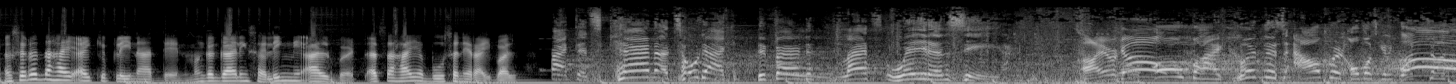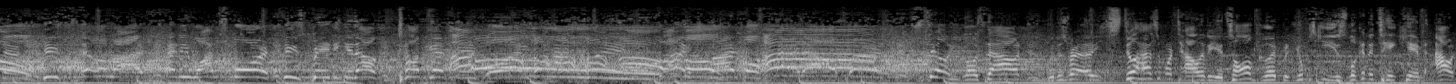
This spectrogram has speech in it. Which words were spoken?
Ang sunod na high IQ play natin, manggagaling sa Ling ni Albert at sa Hayabusa ni Rival. Tactics. Can Todak defend? Let's wait and see. Ah, here we go. Oh my goodness, Albert almost getting one shot Oh! there. He's still alive and he wants more. He's baiting it out. Come get me, boys. Oh, five rifle and Albert. Still, he goes down with his. He still has immortality. It's all good, but Yumski is looking to take him out.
